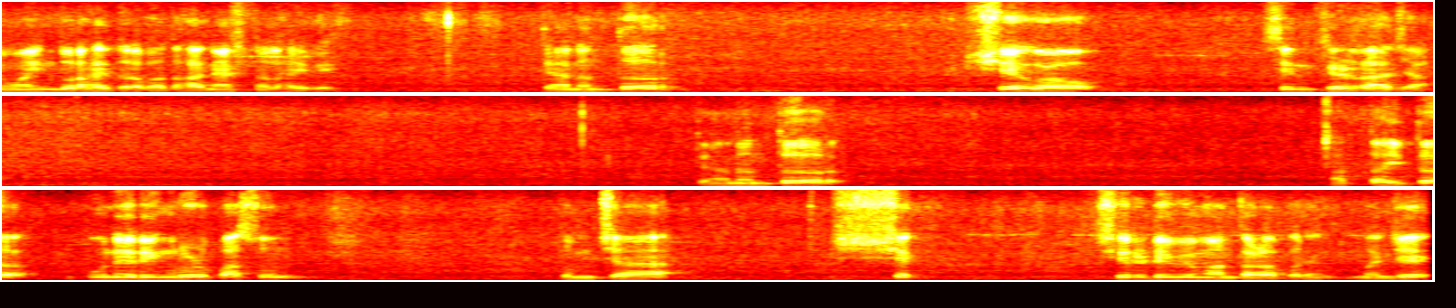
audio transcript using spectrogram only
किंवा इंदोर हैदराबाद हा नॅशनल हायवे. त्यानंतर शेगाव सिंदखेड राजा. त्यानंतर आत्ता इथं पुणे रिंग रोडपासून तुमच्या शेक शिर्डी विमानतळापर्यंत. म्हणजे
